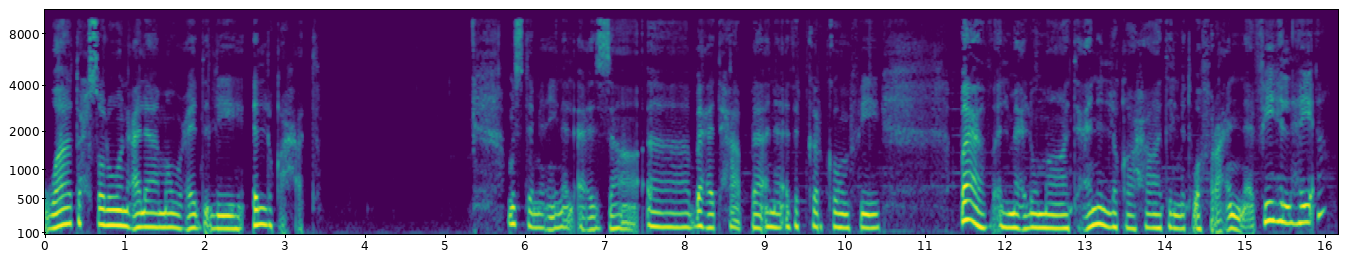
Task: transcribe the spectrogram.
وتحصلون على موعد للقاحات. مستمعين الأعزاء آه بعد حابة أنا أذكركم في بعض المعلومات عن اللقاحات المتوفرة عندنا فيه الهيئة؟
